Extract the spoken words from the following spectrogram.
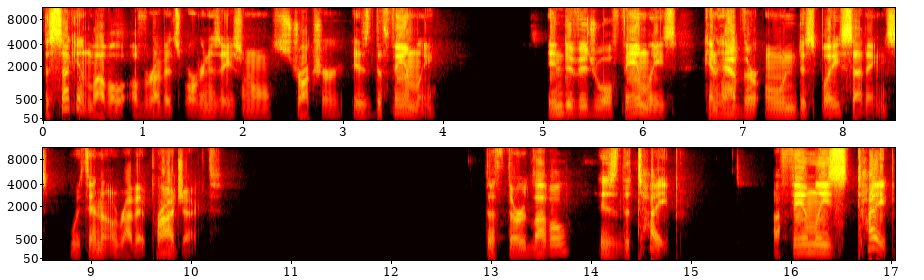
The second level of Revit's organizational structure is the family. Individual families can have their own display settings within a Revit project. The third level is the type. A family's type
